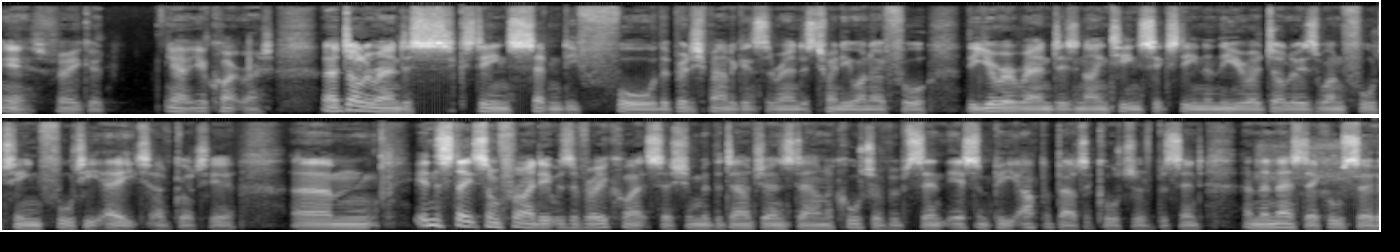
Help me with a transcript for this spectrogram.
Yes, very good. Yeah, you're quite right. Uh, dollar rand is 1674. The British pound against the rand is 2104. The euro rand is 1916, and the euro dollar is 114.48. I've got here. Um, in the states on Friday, it was a very quiet session with the Dow Jones down a quarter of a percent, the S&P up about a quarter of a percent, and the Nasdaq also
